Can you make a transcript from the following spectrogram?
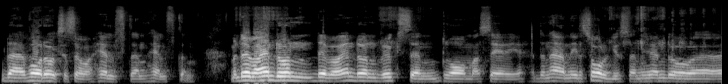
Där var det också så, hälften, hälften. Men det var ändå en, det var ändå en vuxen dramaserie. Den här Nils Holgersen är ju ändå, eh,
